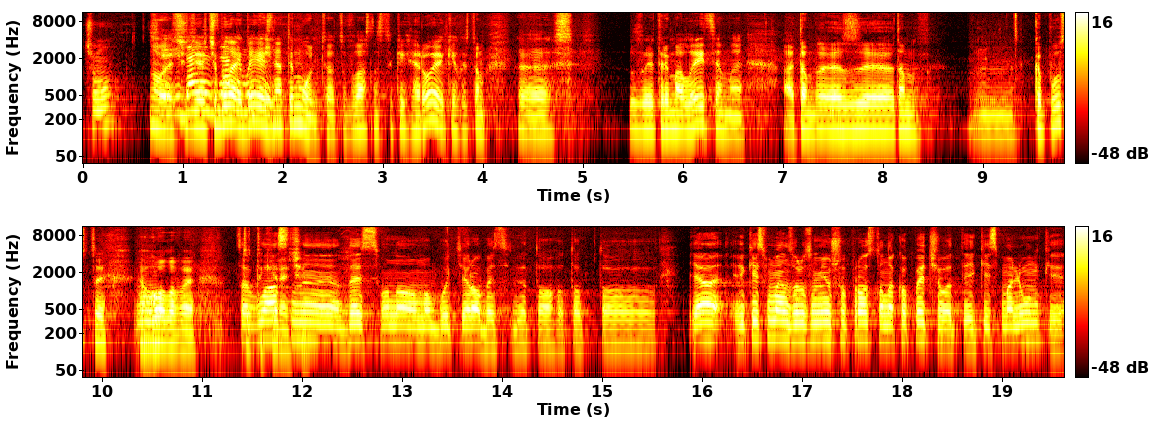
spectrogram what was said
Чому? Ну, Чи чи, ідея чи була зняти ідея мультфільм? зняти мульт? От, власне, з таких героїв, якихось там е, з, з трьома лицями, а там е, з е, там, капусти, Ну, голови. Це Тут такі речі. власне десь воно, мабуть, і робиться для того. Тобто я в якийсь момент зрозумів, що просто накопичувати якісь малюнки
